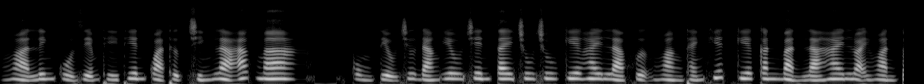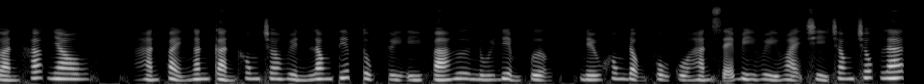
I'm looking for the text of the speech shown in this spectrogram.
Hỏa linh của Diễm Thí Thiên quả thực chính là ác ma cùng tiểu chư đáng yêu trên tay Chu Chu kia hay là Phượng Hoàng Thánh Khiết kia căn bản là hai loại hoàn toàn khác nhau. Hắn phải ngăn cản không cho Huyền Long tiếp tục tùy ý phá hư núi Điểm Phượng, nếu không động phủ của hắn sẽ bị hủy hoại chỉ trong chốc lát.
